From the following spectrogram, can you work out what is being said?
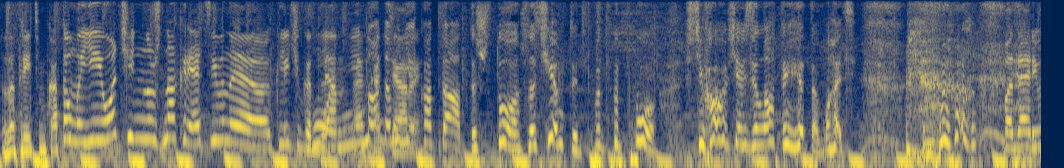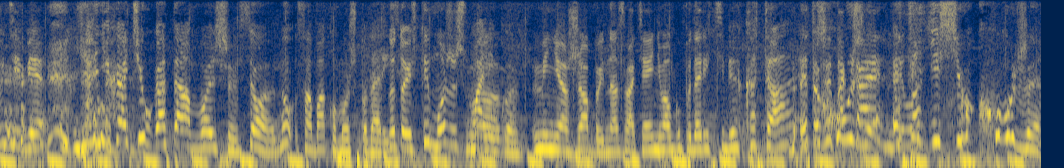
за третьим котом. И ей очень нужна креативная кличка для Ой, не э, надо котяры. мне кота. Ты что? Зачем ты? Тьфу-тьфу-тьфу. С чего вообще взяла ты это, мать? Подарю тебе. Я не хочу кота больше. Все, ну, собаку можешь подарить. Ну, то есть ты можешь Маленькую. э, меня жабой назвать, а я не могу подарить тебе кота. Это же хуже. такая Это еще хуже.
